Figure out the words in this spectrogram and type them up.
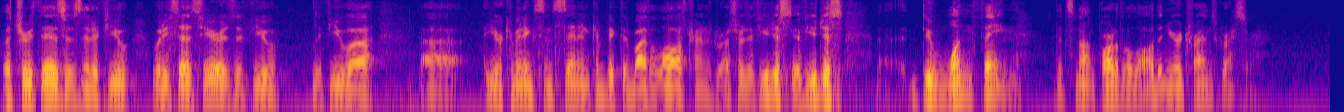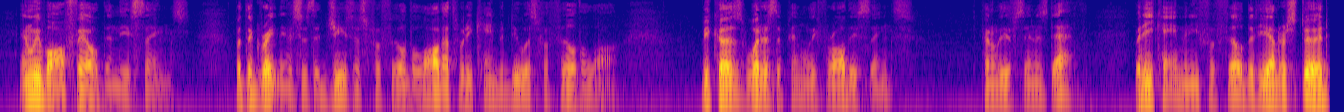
The truth is, is that if you, what he says here is, if you, if you, uh, uh, you're committing sin and convicted by the law as transgressors, if you just, if you just do one thing that's not part of the law, then you're a transgressor. And we've all failed in these things. But the great news is that Jesus fulfilled the law. That's what he came to do, was fulfill the law. Because what is the penalty for all these things? The penalty of sin is death. But he came and he fulfilled it. He understood,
